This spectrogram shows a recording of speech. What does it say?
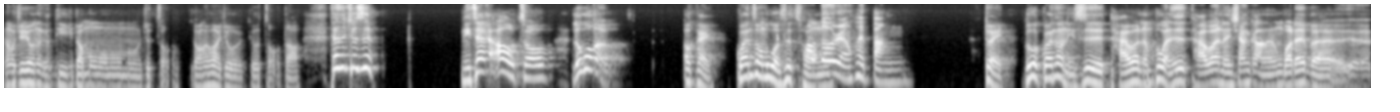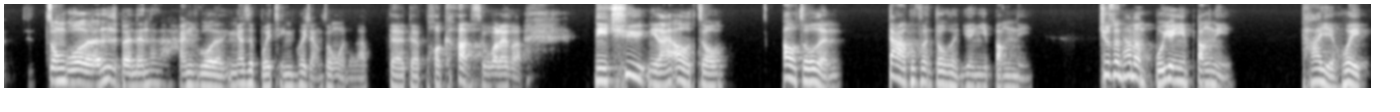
然后就用那个地标，摸摸摸摸就走，然后后来就就走到。但是就是你在澳洲，如果 OK，观众如果是从澳洲人会帮，对，如果观众你是台湾人，不管是台湾人、香港人，whatever，中国人、日本人、韩国人，应该是不会听会讲中文的啦的的 podcast whatever，你去你来澳洲。澳洲人大部分都很愿意帮你，就算他们不愿意帮你，他也会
